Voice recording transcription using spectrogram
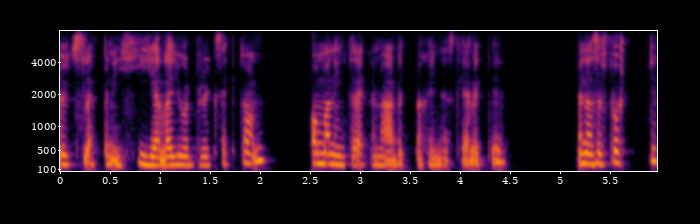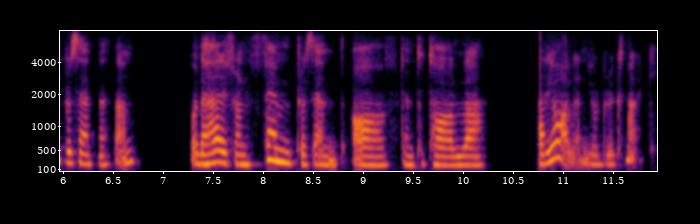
utsläppen i hela jordbrukssektorn. Om man inte räknar med arbetsmaskiner ska jag lägga till. Men alltså 40 procent nästan. Och det här är från 5 procent av den totala arealen jordbruksmark.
